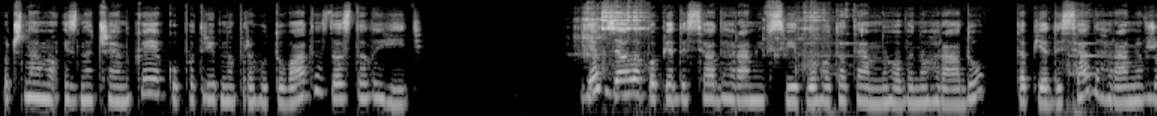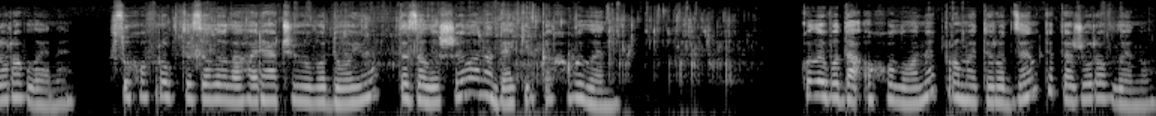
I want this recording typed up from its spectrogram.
Почнемо із начинки, яку потрібно приготувати заздалегідь. Я взяла по 50 грамів світлого та темного винограду та 50 грамів журавлини. Сухофрукти залила гарячою водою та залишила на декілька хвилин. Коли вода охолоне, промити родзинки та журавлину.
